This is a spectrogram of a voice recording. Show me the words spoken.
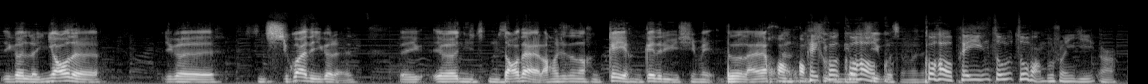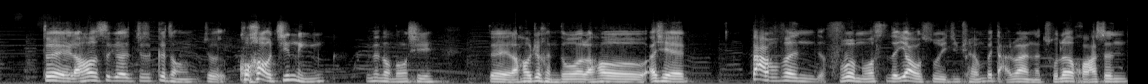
一个人妖的一个很奇怪的一个人的一个一个女女招待，然后就那种很 gay 很 gay 的女性美，就是来来晃晃配屁股、扭屁股什么的。括号配音周周访不顺一啊，对，然后是个就是各种就括号精灵那种东西，对，然后就很多，然后而且大部分福尔摩斯的要素已经全部被打乱了，除了华生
